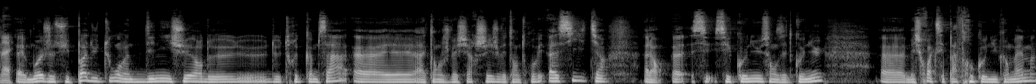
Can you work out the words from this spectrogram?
Ouais. Moi je suis pas du tout un dénicheur de, de, de trucs comme ça. Attends, je vais chercher, je vais t'en trouver. Ah si, tiens. Alors c'est connu sans être connu. Euh, mais je crois que c'est pas trop connu quand même.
